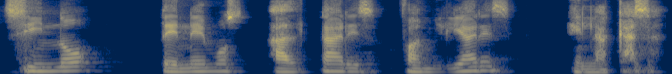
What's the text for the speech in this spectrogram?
si no tenemos altares familiares en la casa.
